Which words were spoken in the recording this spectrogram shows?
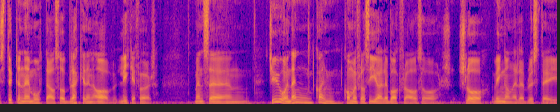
styrte ned mot deg, og så brekke den av like før. Mens eh, tyvjoen den kan komme fra sida eller bakfra og så slå vingene eller brystet i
